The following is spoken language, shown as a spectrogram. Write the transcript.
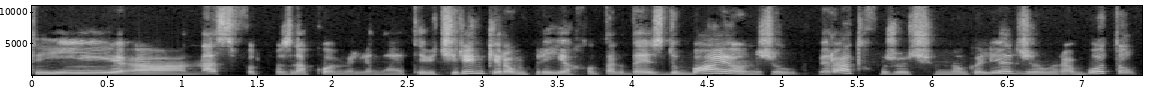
И а, нас вот познакомили на этой вечеринке. Ром приехал тогда из Дубая, он жил в Эмиратах уже очень много лет, жил и работал.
